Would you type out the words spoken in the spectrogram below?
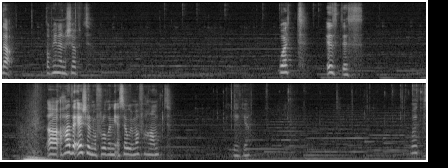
لا. طب هنا نشبت What is this? آه هذا إيش المفروض إني أسوي؟ ما فهمت. دقيقة. What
